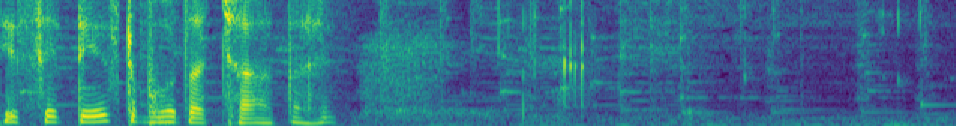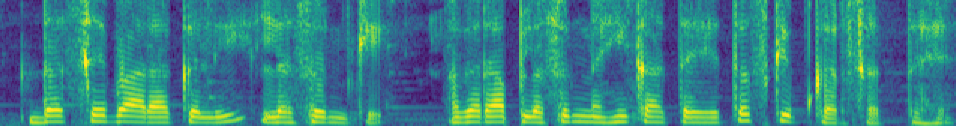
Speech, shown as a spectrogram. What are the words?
इससे टेस्ट बहुत अच्छा आता है। 10 से 12 कली लहसुन की। अगर आप लहसुन नहीं खाते हैं तो स्किप कर सकते हैं।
